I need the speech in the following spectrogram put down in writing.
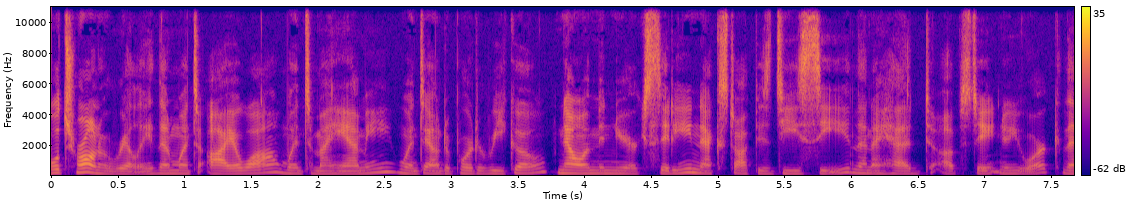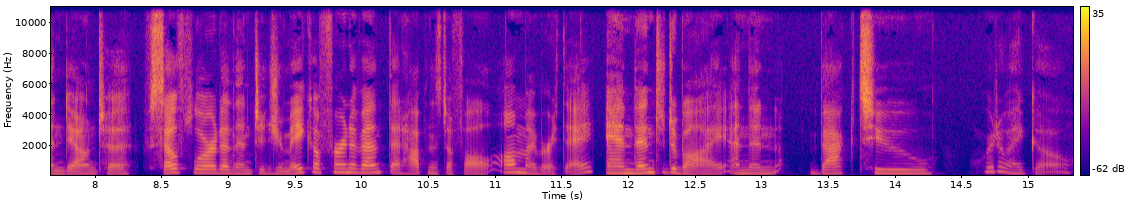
well, Toronto really, then went to Iowa, went to Miami, went down to Puerto Rico. Now I'm in New York City. Next stop is DC. Then I head to upstate New York, then down to South Florida, then to Jamaica for an event that happens to fall on my birthday, and then to Dubai, and then back to where do I go?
